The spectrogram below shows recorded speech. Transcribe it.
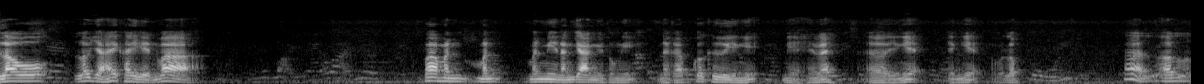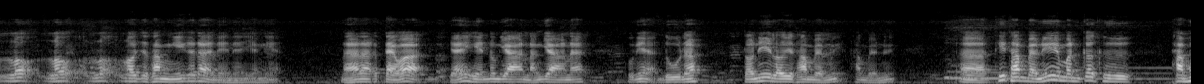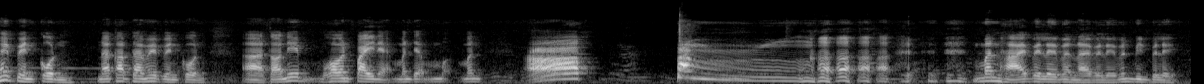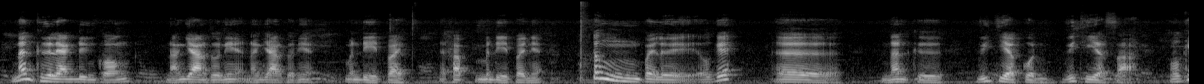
เราเราอย่าให้ใครเห็นว่า ว่ามันมันมันมีหนังยางอยู่ตรงนี้นะครับ ก็คืออย่างนี้ เนี่ยเห็นไหมเอออย่างเงี้ยอย่างเงี้ยเราเราเราเราเราเราจะทำอย่างนี้ก็ได้เนี่ยเนี่ยอย่างเงี้ยนะนะแต่ว่าอย่าให้เห็นตรงยางหนังยางนะตรงเนี้ยดูนะตอนนี้เราจะทำแบบนี้ทำแบบนี้อ่าที่ทำแบบนี้มันก็คือทำให้เป็นกลนะครับทำให้เป็นกล อ่า ตอนนี้พอมันไปเนี่ย มันจะมันอ๊อปัง มันหายไปเลยมันหายไปเลย มันบินไปเลย นั่นคือแรงดึงของหนังยางตัวนี้หนังยางตัวนี้มันดีดไปนะครับ มันดีดไปเนี่ยตึ้งไปเลยโอเคเออนั่นคือวิทยากลวิทยาศาสตร์โอเค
